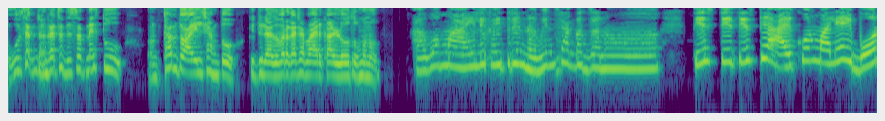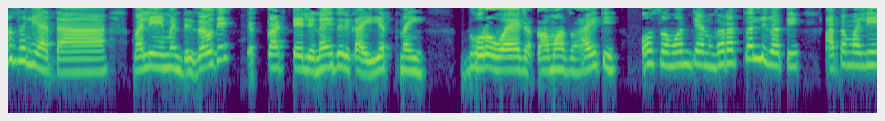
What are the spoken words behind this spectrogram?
उलट ढगाचा दिसत नाही तू. थांबतो आई सांगतो की तुला वर्गाच्या बाहेर काढलं होतं म्हणून. अगं माईने काहीतरी नवीन सांगत जणू तेच ते तेच ते ऐकून मला बोर झाली आता. मला हे म्हणते जाऊ दे काटतेले नाही तरी काही येत नाही. ढोर वयाच्या कामाचं आहे ते. असं म्हणते घरात चालली जाते. आता मला हे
